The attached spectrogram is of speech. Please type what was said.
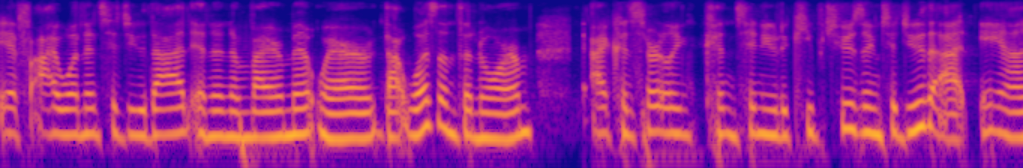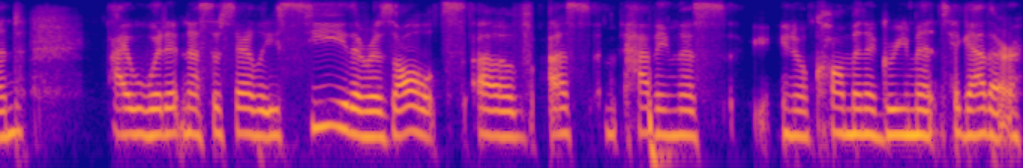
if I wanted to do that in an environment where that wasn't the norm, I could certainly continue to keep choosing to do that. And I wouldn't necessarily see the results of us having this, you know, common agreement together,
